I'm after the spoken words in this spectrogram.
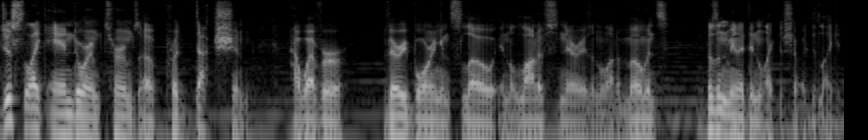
just like Andor in terms of production. However, very boring and slow in a lot of scenarios and a lot of moments. Doesn't mean I didn't like the show. I did like it.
